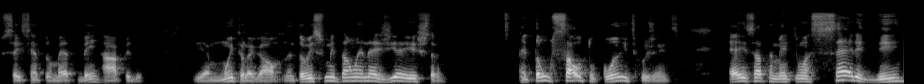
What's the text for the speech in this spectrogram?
600 metros bem rápido. E é muito legal. Então, isso me dá uma energia extra. Então, o salto quântico, gente, é exatamente uma série de,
